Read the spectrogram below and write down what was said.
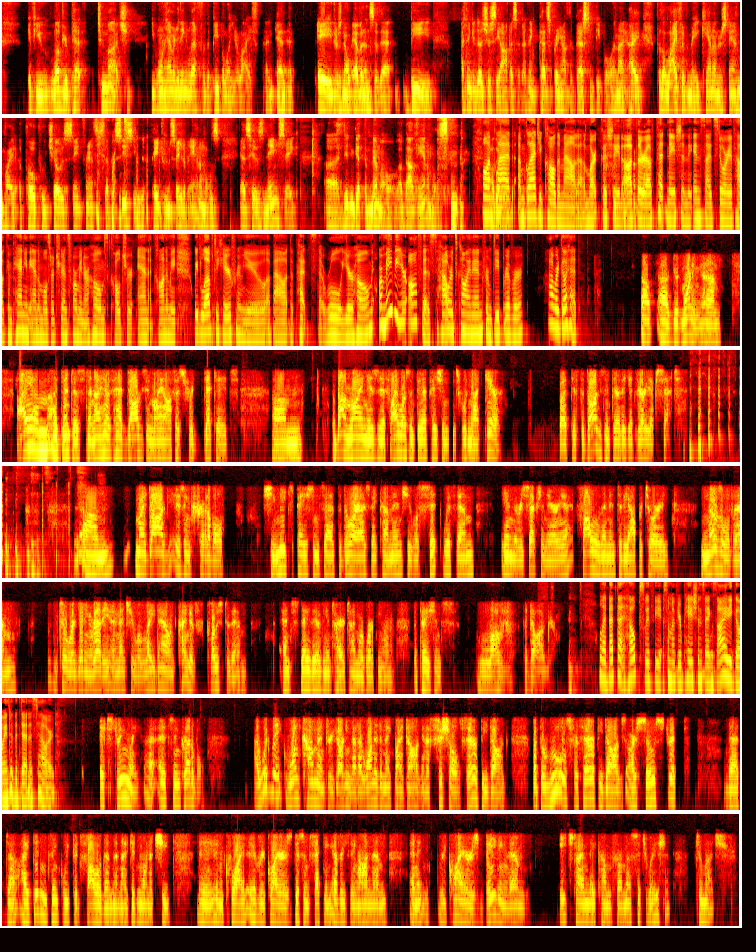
if you love your pet too much, you won't have anything left for the people in your life. And, and A, there's no evidence of that. B, I think it does just the opposite. I think pets bring out the best in people. And I, I for the life of me, can't understand why a pope who chose St. Francis of Assisi, the patron saint of animals, as his namesake, uh, didn't get the memo about animals. well, I'm glad I'm glad you called him out, uh, Mark Cushing, author of Pet Nation: The Inside Story of How Companion Animals Are Transforming Our Homes, Culture, and Economy. We'd love to hear from you about the pets that rule your home, or maybe your office. Howard's calling in from Deep River. Howard, go ahead. Oh, uh, good morning. Um, I am a dentist, and I have had dogs in my office for decades. Um, the bottom line is if I wasn't there, patients would not care. But if the dog isn't there, they get very upset. um, my dog is incredible. She meets patients at the door as they come in. She will sit with them in the reception area, follow them into the operatory, nuzzle them until we're getting ready, and then she will lay down kind of close to them and stay there the entire time we're working on them. The patients love the dog. Well, I bet that helps with the, some of your patients' anxiety going to the dentist, Howard. Extremely. Uh, it's incredible. I would make one comment regarding that. I wanted to make my dog an official therapy dog, but the rules for therapy dogs are so strict that uh, I didn't think we could follow them and I didn't want to cheat. They inquire, it requires disinfecting everything on them, and it requires bathing them each time they come from a situation. Too much.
